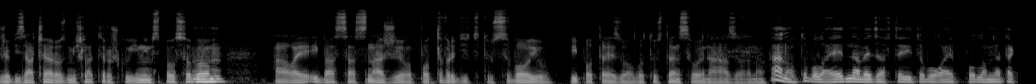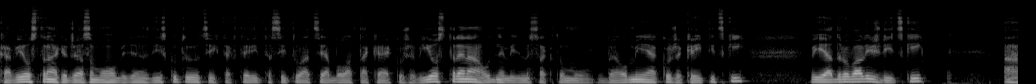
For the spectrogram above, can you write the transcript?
že by začal rozmýšľať trošku iným spôsobom. Mm-hmm ale iba sa snažil potvrdiť tú svoju hypotézu alebo tú, ten svoj názor. No. Áno, to bola jedna vec a vtedy to bola aj podľa mňa taká vyostrená, keďže ja som mohol byť jeden z diskutujúcich, tak vtedy tá situácia bola taká akože vyostrená, hodne my sme sa k tomu veľmi akože kriticky vyjadrovali vždycky. A,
